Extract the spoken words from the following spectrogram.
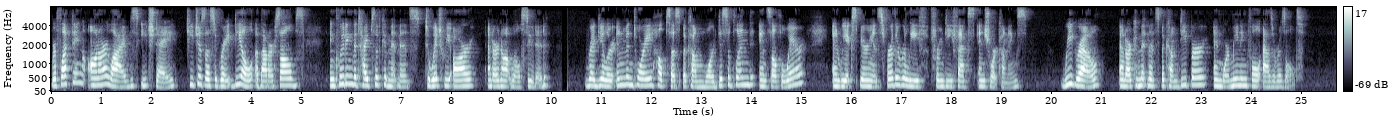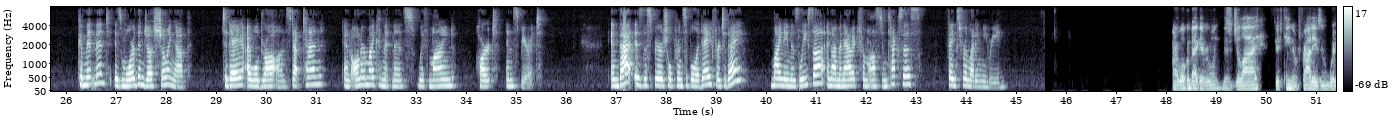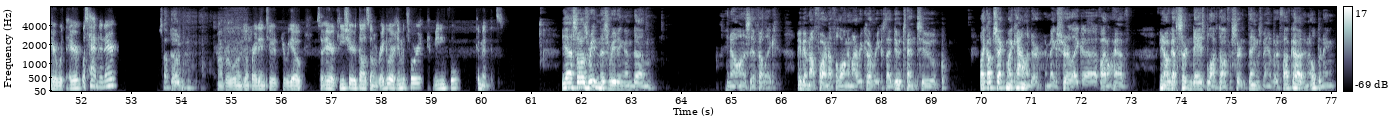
Reflecting on our lives each day teaches us a great deal about ourselves, including the types of commitments to which we are and are not well suited. Regular inventory helps us become more disciplined and self aware and we experience further relief from defects and shortcomings. We grow, and our commitments become deeper and more meaningful as a result. Commitment is more than just showing up. Today, I will draw on step 10 and honor my commitments with mind, heart, and spirit. And that is the spiritual principle a day for today. My name is Lisa, and I'm an addict from Austin, Texas. Thanks for letting me read. All right, welcome back, everyone. This is July 15th and Fridays, and we're here with Eric. What's happening, Eric? What's up, Doug? All right, bro, we're gonna jump right into it. Here we go. So, Eric, can you share your thoughts on regular inventory and meaningful commitments? Yeah, so I was reading this reading, and um, you know, honestly, I felt like maybe I'm not far enough along in my recovery because I do tend to, like, I'll check my calendar and make sure, like, uh, if I don't have, you know, I've got certain days blocked off for certain things, man. But if I've got an opening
